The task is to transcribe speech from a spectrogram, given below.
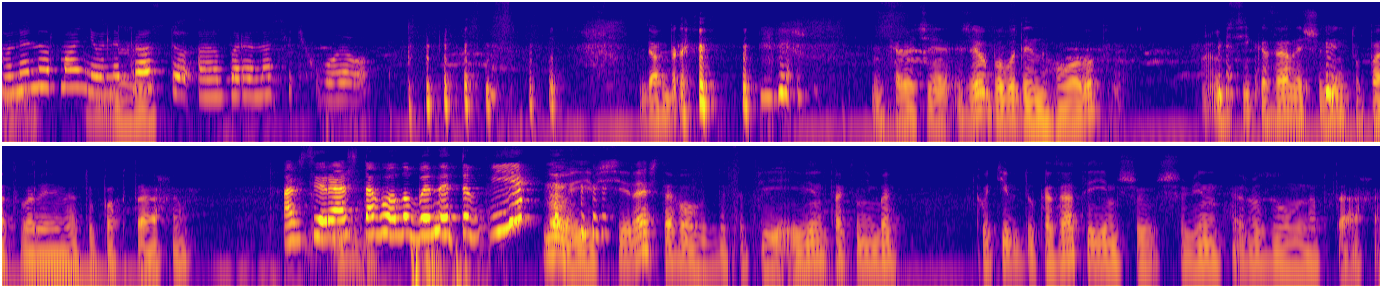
Вони нормальні, вони Е. просто е, переносять хворобу. Добре. Коротше, жив був один голуб, і всі казали, що він тупа тварина, тупа птаха. А всі решта голуби не тобі? Ну і всі решта голуби тупі. І він так ніби хотів доказати їм, що, що він розумна птаха.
